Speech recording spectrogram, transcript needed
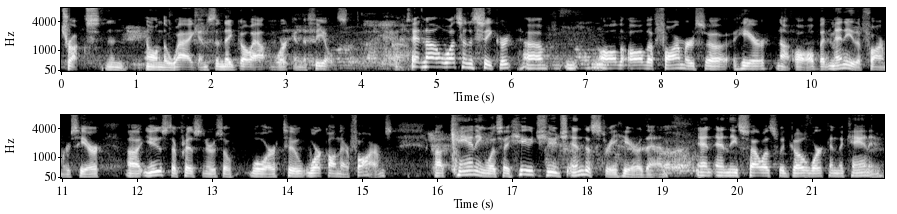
trucks and on the wagons, and they'd go out and work in the fields. And no, it wasn't a secret. Uh, all the all the farmers uh, here, not all, but many of the farmers here, uh, used the prisoners of war to work on their farms. Uh, canning was a huge, huge industry here then, and and these fellows would go work in the canning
